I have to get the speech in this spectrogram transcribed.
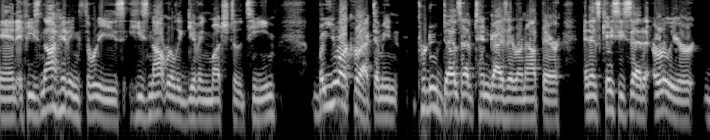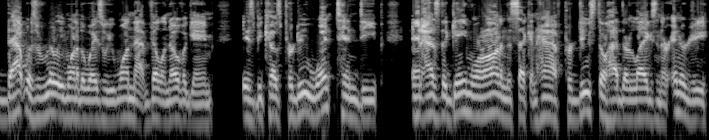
And if he's not hitting threes, he's not really giving much to the team. But you are correct. I mean, Purdue does have 10 guys they run out there. And as Casey said earlier, that was really one of the ways we won that Villanova game is because Purdue went 10 deep. And as the game wore on in the second half, Purdue still had their legs and their energy,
